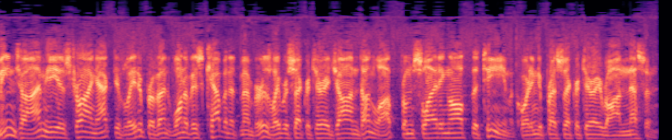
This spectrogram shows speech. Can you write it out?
Meantime, he is trying actively to prevent one of his cabinet members, Labor Secretary John Dunlop, from sliding off the team, according to Press Secretary Ron Nessen.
